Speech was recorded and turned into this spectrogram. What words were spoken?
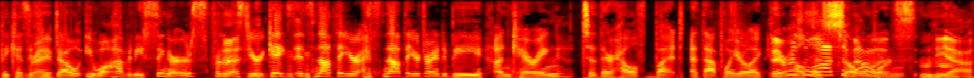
because if you don't, you won't have any singers for the rest of your gigs. It's not that you're it's not that you're trying to be uncaring to their health, but at that point you're like there your health a lot is so to important. Mm-hmm. balance. Yeah,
